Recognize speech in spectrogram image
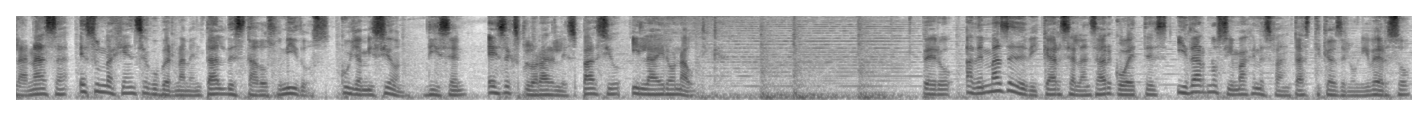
La NASA es una agencia gubernamental de Estados Unidos, cuya misión, dicen, es explorar el espacio y la aeronáutica. Pero, además de dedicarse a lanzar cohetes y darnos imágenes fantásticas del universo,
